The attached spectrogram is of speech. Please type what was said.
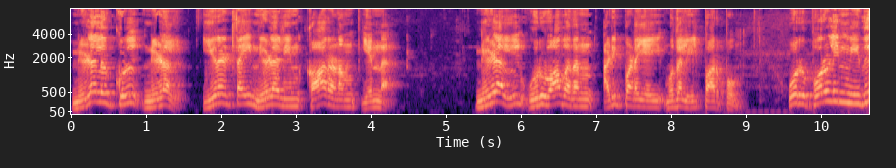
நிழலுக்குள் நிழல் இரட்டை நிழலின் காரணம் என்ன? நிழல் உருவாவதன் அடிப்படையை முதலில் பார்ப்போம். ஒரு பொருளின் மீது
